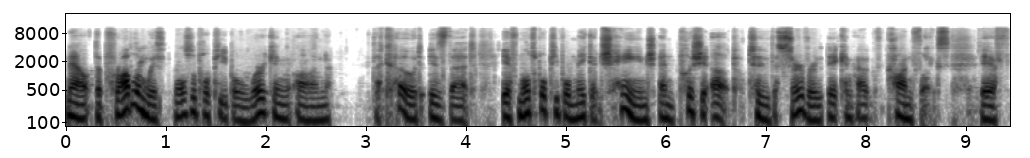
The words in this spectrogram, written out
Now, the problem with multiple people working on the code is that if multiple people make a change and push it up to the server, it can have conflicts. If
